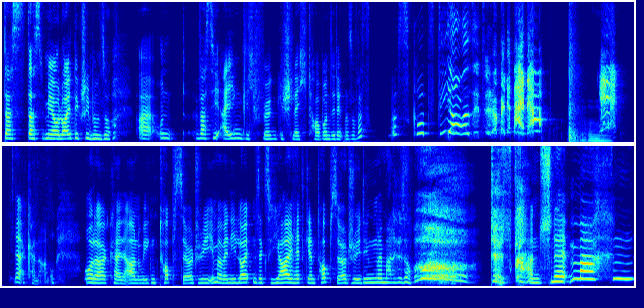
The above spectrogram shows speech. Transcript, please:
dass, dass mir Leute geschrieben haben, so, äh, und was sie eigentlich für ein Geschlecht haben. Und sie denken so, was, was kotzt die sind sie doch meine Beine ab? Mm. Ja, keine Ahnung. Oder, keine Ahnung, wegen Top Surgery. Immer wenn die Leuten sagen so, ja, ich hätte gern Top Surgery, dann immer alle so, oh, das kannst du nicht machen.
